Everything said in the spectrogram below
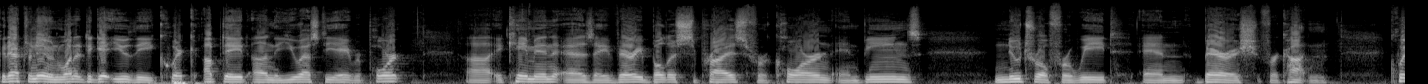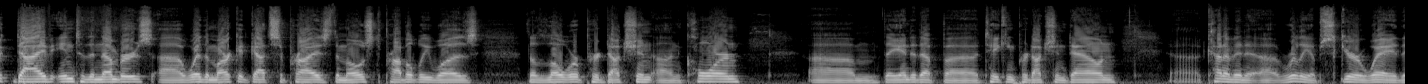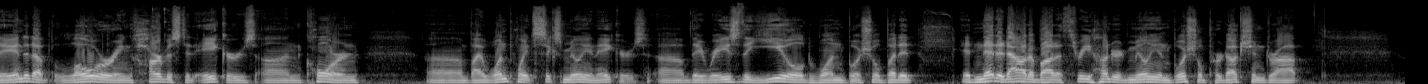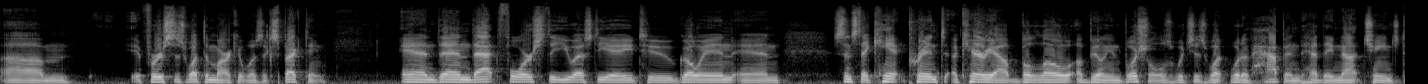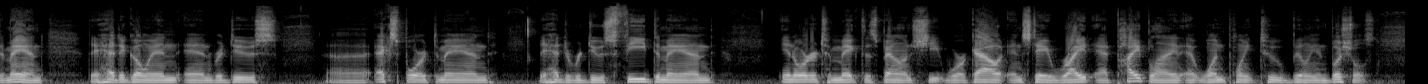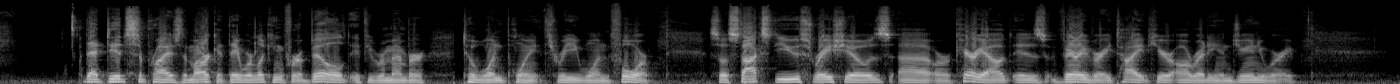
Good afternoon. Wanted to get you the quick update on the USDA report. Uh, it came in as a very bullish surprise for corn and beans, neutral for wheat, and bearish for cotton. Quick dive into the numbers. Uh, where the market got surprised the most probably was the lower production on corn. Um, they ended up uh, taking production down uh, kind of in a really obscure way. They ended up lowering harvested acres on corn um, by 1.6 million acres. Uh, they raised the yield one bushel, but it it netted out about a 300 million bushel production drop um, versus what the market was expecting. And then that forced the USDA to go in and since they can't print a carryout below a billion bushels, which is what would have happened had they not changed demand, they had to go in and reduce uh, export demand. They had to reduce feed demand in order to make this balance sheet work out and stay right at pipeline at 1.2 billion bushels. That did surprise the market. They were looking for a build, if you remember, to 1.314. So stocks to use ratios uh, or carryout is very, very tight here already in January.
